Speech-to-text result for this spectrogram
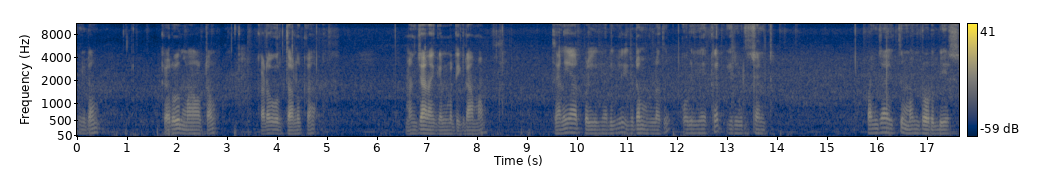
இடம் கரூர் மாவட்டம் கடவுர் தாலுக்கா மஞ்சாநாயக்கன்பட்டி கிராமம். தனியார் பள்ளி அருகில் இடம் உள்ளது. ஒரு ஏக்கர் இருபது சென்ட். பஞ்சாயத்து மண் ரோடு பேஸ்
